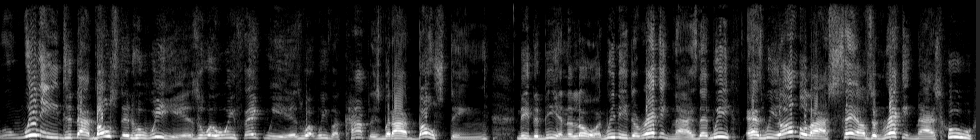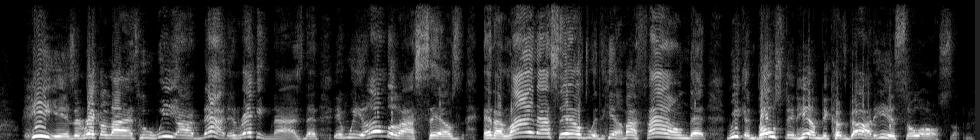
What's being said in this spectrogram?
we need to not boast in who we is, who we think we is, what we've accomplished, but our boasting need to be in the Lord. We need to recognize that we, as we humble ourselves and recognize who he is and recognize who we are not and recognize that if we humble ourselves and align ourselves with him, I found that we can boast in him because God is so awesome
